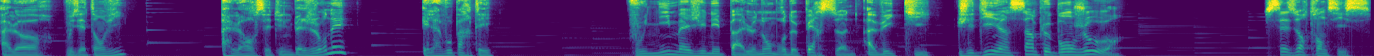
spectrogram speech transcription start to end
Alors, vous êtes en vie? Alors c'est une belle journée. Et là, vous partez. Vous n'imaginez pas le nombre de personnes avec qui j'ai dit un simple bonjour. 16h36.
